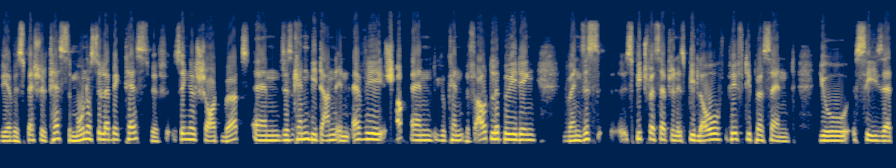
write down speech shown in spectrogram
We have a special test, a monosyllabic test with single short words. And this can be done in every shop and you can, without lip reading, when this uh, speech perception is below 50%, you see that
